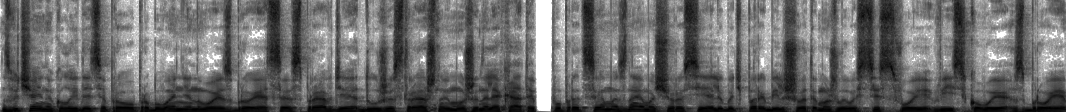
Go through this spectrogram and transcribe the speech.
Звичайно, коли йдеться про пробування нової зброї, це справді дуже страшно і може налякати. Попри це, ми знаємо, що Росія любить перебільшувати можливості своєї військової зброї.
